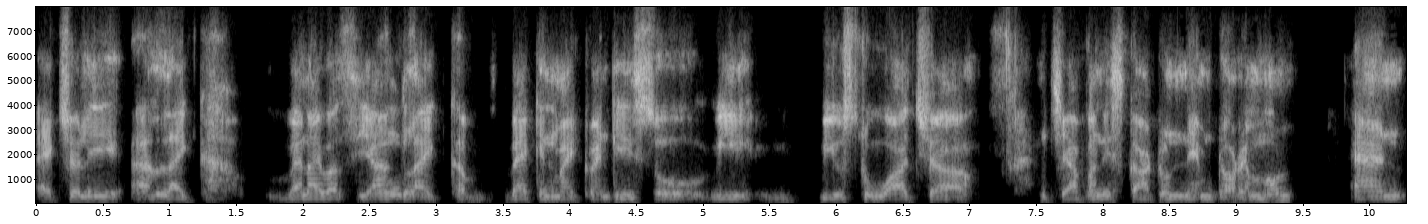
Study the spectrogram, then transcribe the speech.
actually, uh, like when I was young, like uh, back in my 20s, so we, we used to watch a Japanese cartoon named Doraemon. And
